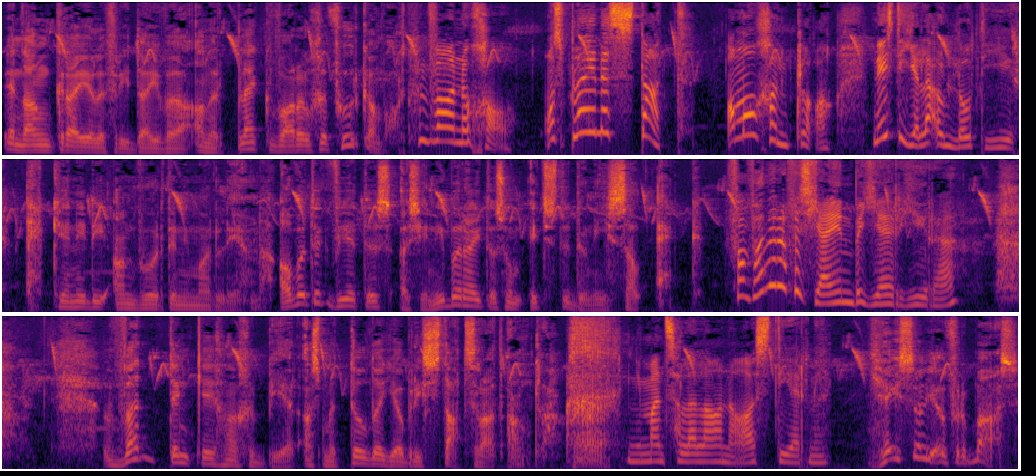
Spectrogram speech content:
En dan kry hulle vir die duwe 'n ander plek waar hulle gevoer kan word. Waar nogal? Ons bly in 'n stad. Almal gaan kla. Nes die hele ou lot hier. Ek ken nie die antwoorde nie, Marlene. Al wat ek weet is as jy nie bereid is om iets te doen nie, sal ek. Van wanneer af is jy in beheer hier, hè? Wat dink jy gaan gebeur as Matilda jou by die stadsraad aankla? Niemand sal hulle aan haar steur nie. Jy sal jou verbaas.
